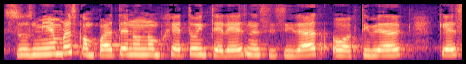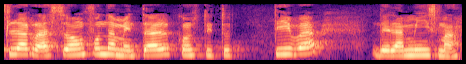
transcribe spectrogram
Sus miembros comparten un objeto, interés, necesidad o actividad que es la razón fundamental constitutiva de la misma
